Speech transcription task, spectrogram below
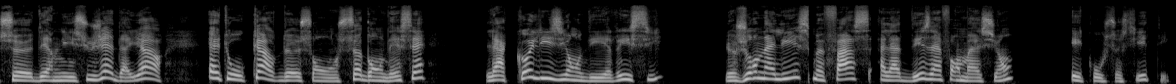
Ce dernier sujet, d'ailleurs, est au cœur de son second essai, La collision des récits, le journalisme face à la désinformation, éco-société.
